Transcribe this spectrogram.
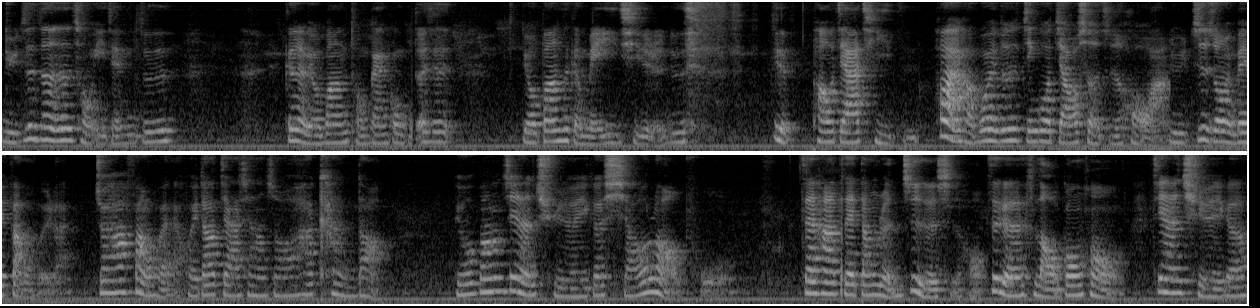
吕雉真的是从以前就是跟着刘邦同甘共苦，而且刘邦是个没义气的人，就是抛家弃子。后来好不容易就是经过交涉之后啊，吕雉终于被放回来。就他放回来，回到家乡的时候，他看到刘邦竟然娶了一个小老婆，在他在当人质的时候，这个老公吼竟然娶了一个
